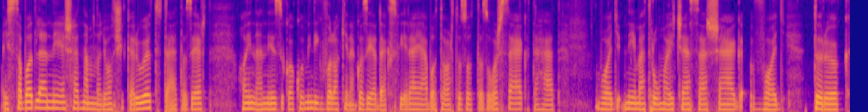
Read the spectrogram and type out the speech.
és szabad lenni, és hát nem nagyon sikerült, tehát azért ha innen nézzük, akkor mindig valakinek az érdekszférájába tartozott az ország, tehát vagy német-római császárság, vagy török,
